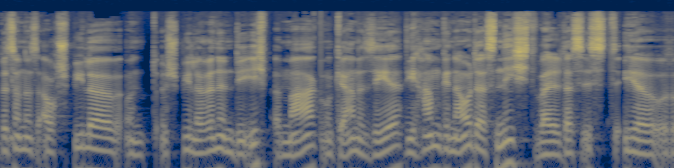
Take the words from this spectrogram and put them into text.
besonders auch Spieler und Spielerinnen, die ich mag und gerne sehe, die haben genau das nicht, weil das ist ihr,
